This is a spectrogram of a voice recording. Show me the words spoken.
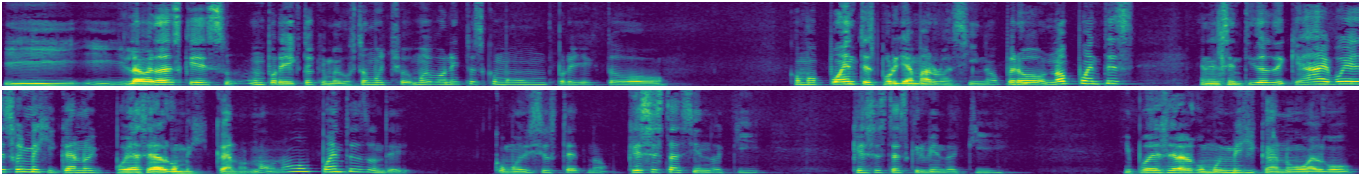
y, y, la verdad es que es un proyecto que me gustó mucho, muy bonito, es como un proyecto, como puentes por llamarlo así, ¿no? Pero no puentes en el sentido de que, ay, voy, soy mexicano y voy a hacer algo mexicano, no, no, puentes donde como dice usted, ¿no? ¿Qué se está haciendo aquí? ¿Qué se está escribiendo aquí? Y puede ser algo muy mexicano o algo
